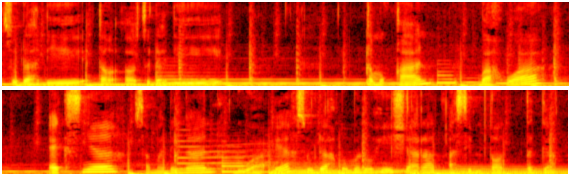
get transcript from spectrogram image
sudah di uh, sudah ditemukan bahwa X-nya sama dengan 2 ya, sudah memenuhi syarat asimtot tegak.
